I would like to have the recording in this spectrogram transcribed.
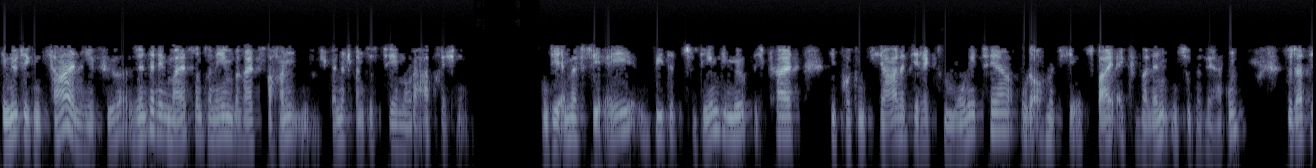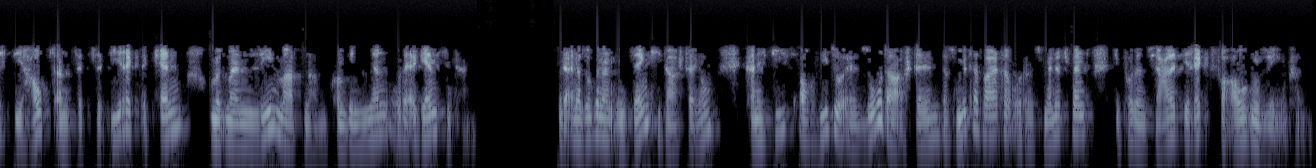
Die nötigen Zahlen hierfür sind in den meisten Unternehmen bereits vorhanden durch Managementsysteme oder Abrechnungen. Und die MFCA bietet zudem die Möglichkeit, die Potenziale direkt monetär oder auch mit CO2-Äquivalenten zu bewerten, sodass ich die Hauptansätze direkt erkennen und mit meinen Lean-Maßnahmen kombinieren oder ergänzen kann. Mit einer sogenannten Senki-Darstellung kann ich dies auch visuell so darstellen, dass Mitarbeiter oder das Management die Potenziale direkt vor Augen sehen können.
